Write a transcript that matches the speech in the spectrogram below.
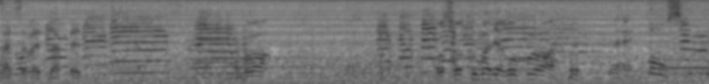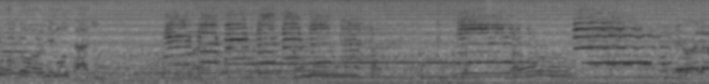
Ouais, ça va être la fête. Bon, on se retrouve à l'aéroport. Bon aussi pour les montages. Et voilà,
